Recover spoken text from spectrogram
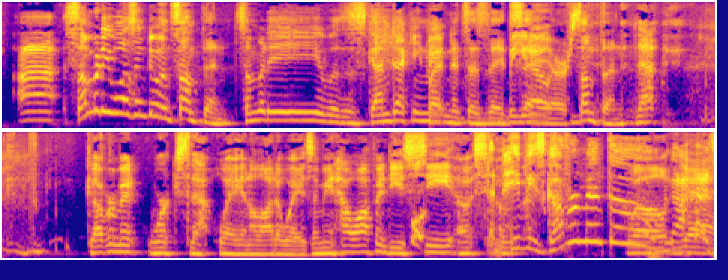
uh, somebody wasn't doing something. Somebody was gun decking maintenance, as they'd say, you know, or something. that government works that way in a lot of ways. I mean, how often do you see a, The Navy's government, though. Well, No, yeah.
